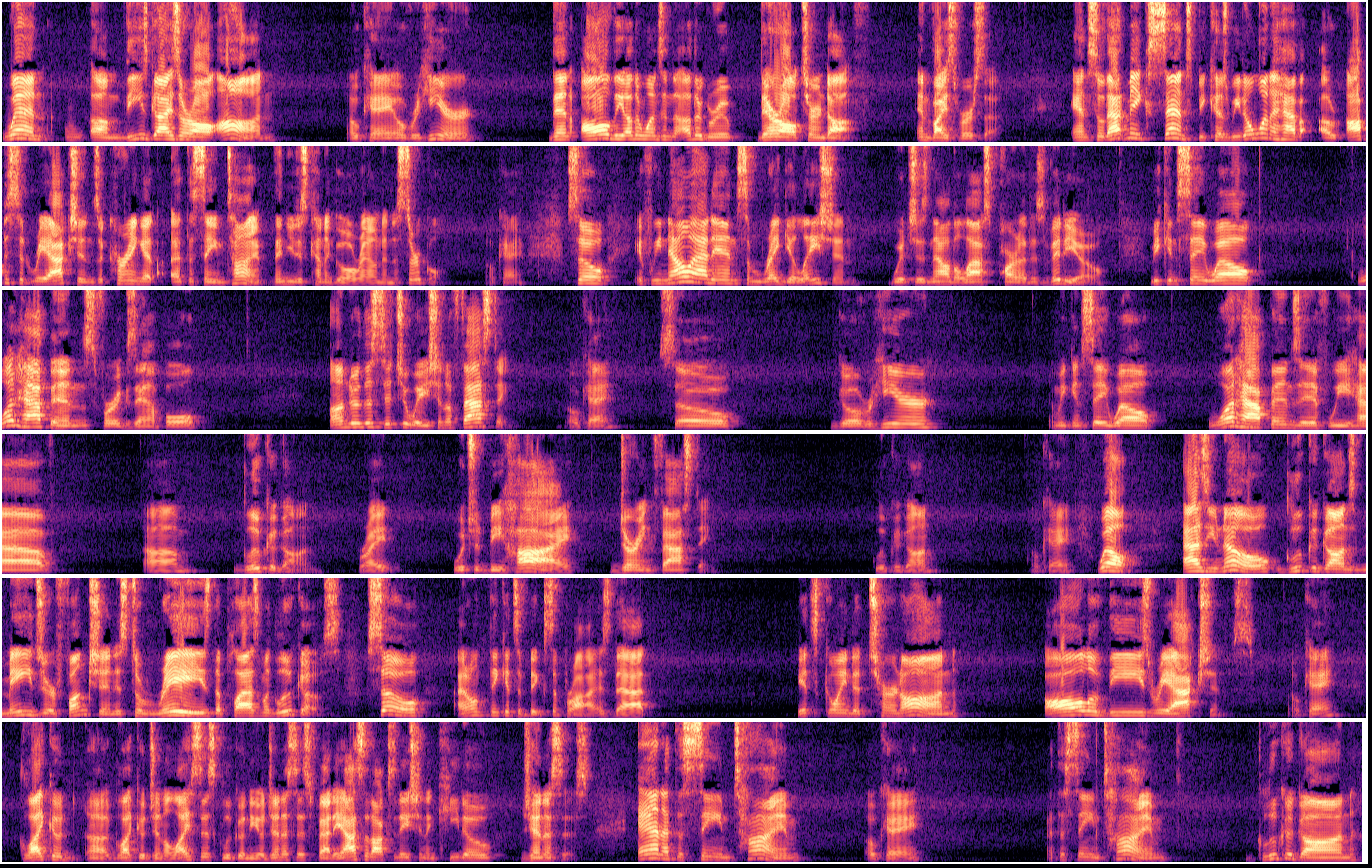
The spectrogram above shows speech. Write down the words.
when um, these guys are all on, okay, over here, then all the other ones in the other group, they're all turned off, and vice versa. And so that makes sense because we don't want to have uh, opposite reactions occurring at, at the same time. Then you just kind of go around in a circle. Okay? So if we now add in some regulation, which is now the last part of this video, we can say, well, what happens, for example, under the situation of fasting. Okay? So go over here and we can say, well, what happens if we have um, glucagon, right, which would be high during fasting? Glucagon, okay. Well, as you know, glucagon's major function is to raise the plasma glucose. So I don't think it's a big surprise that it's going to turn on all of these reactions. Okay? Glyco, uh, glycogenolysis, gluconeogenesis, fatty acid oxidation, and ketogenesis. And at the same time, okay, at the same time, glucagon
